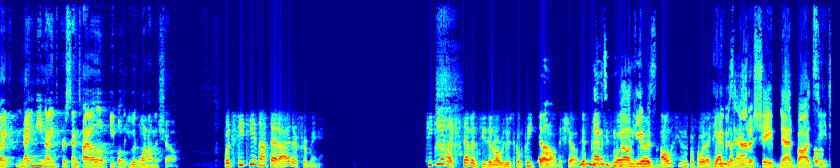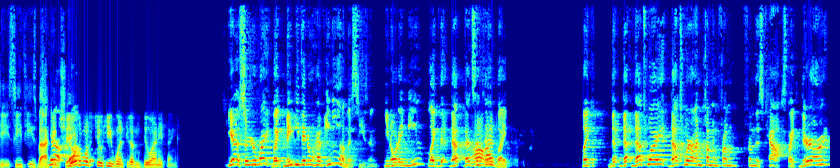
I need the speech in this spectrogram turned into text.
like 99th percentile of people that you would want on the show. But CT is not that either for me. CT had like seven seasons where he was a complete dud yeah. on the show. This past season, well, he was all the seasons before that. He, he was out of shape. Dad bod CT. CT's back yeah, in shape. The other ones too. He wins. He doesn't do anything. Yeah, so you're right. Like maybe they don't have any on this season. You know what I mean? Like that. that that's the oh, thing. Like, like th- th- that's why that's where I'm coming from from this cast. Like there aren't.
